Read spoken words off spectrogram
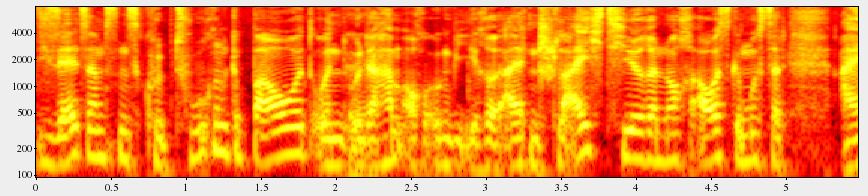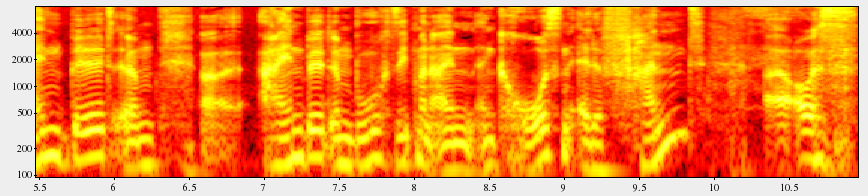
die seltsamsten Skulpturen gebaut und, und da haben auch irgendwie ihre alten Schleichtiere noch ausgemustert. Ein Bild, ähm, äh, ein Bild im Buch sieht man einen, einen großen Elefant äh, aus,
